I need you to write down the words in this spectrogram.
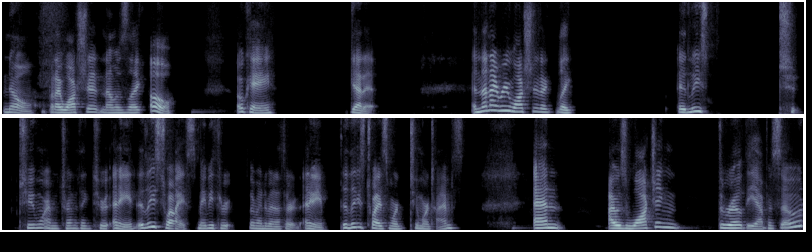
No, but I watched it and I was like, oh, okay, get it. And then I rewatched it like at least two, two more. I'm trying to think two, any, at least twice, maybe three. There might have been a third. Anyway, at least twice more, two more times. And I was watching throughout the episode,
